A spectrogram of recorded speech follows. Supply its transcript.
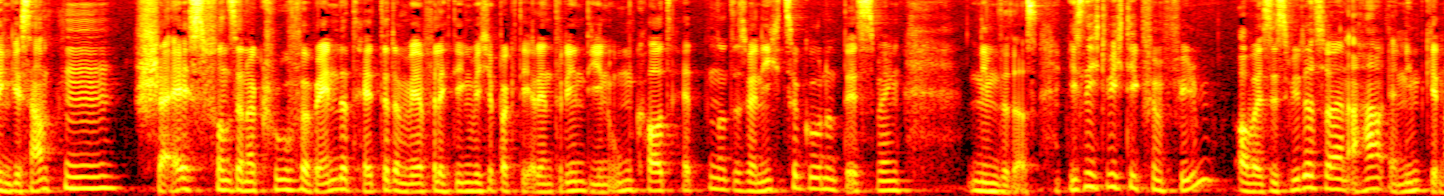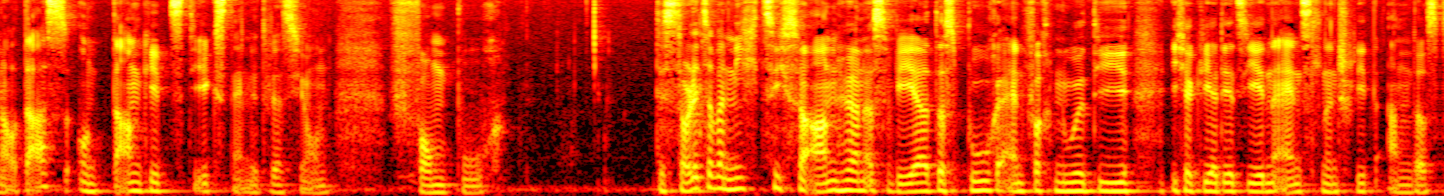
den gesamten Scheiß von seiner Crew verwendet hätte, dann wären vielleicht irgendwelche Bakterien drin, die ihn umkaut hätten und das wäre nicht so gut und deswegen nimmt er das. Ist nicht wichtig für den Film, aber es ist wieder so ein, aha, er nimmt genau das und dann gibt es die Extended-Version vom Buch. Das soll jetzt aber nicht sich so anhören, als wäre das Buch einfach nur die, ich erkläre jetzt jeden einzelnen Schritt anders.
